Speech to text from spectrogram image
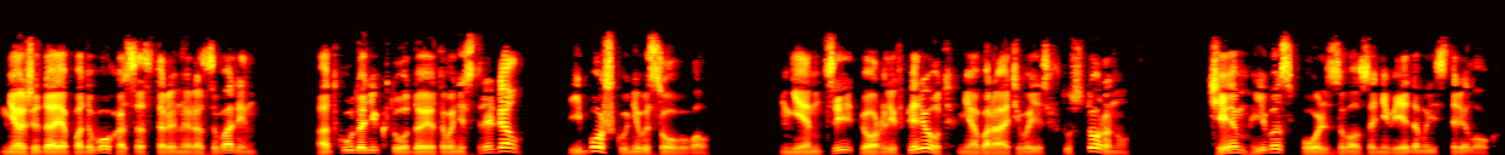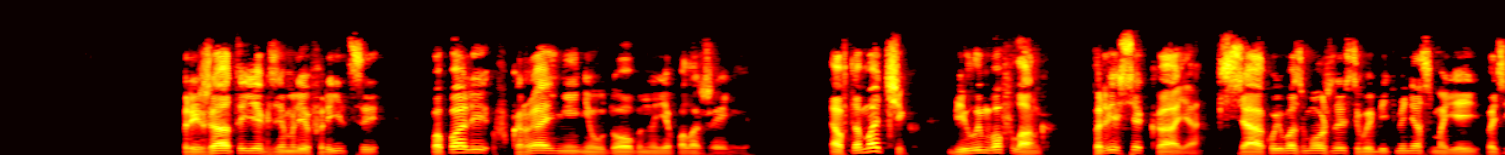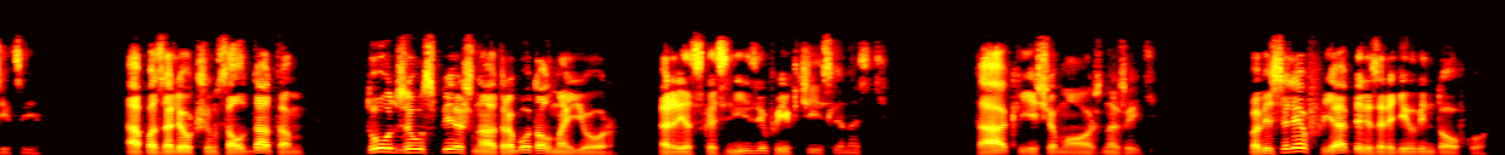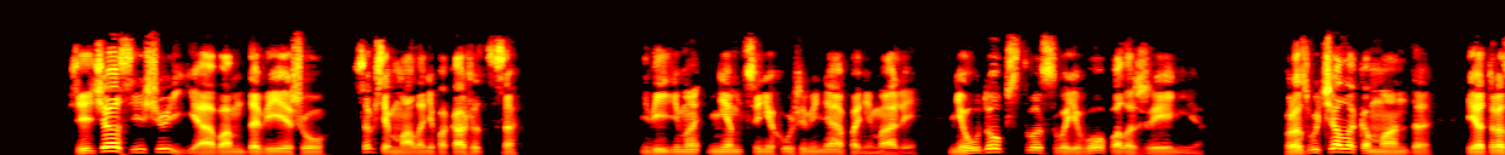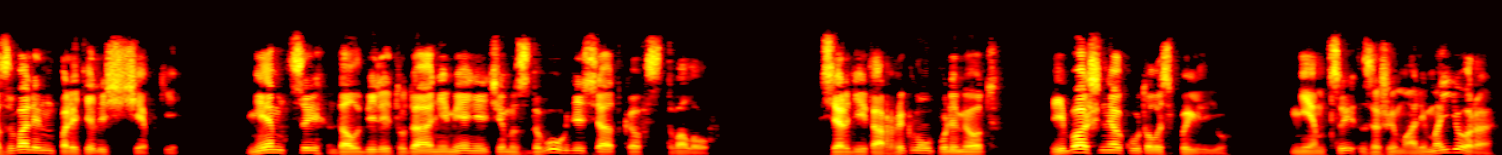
Не ожидая подвоха со стороны развалин, откуда никто до этого не стрелял и бошку не высовывал, немцы перли вперед, не оборачиваясь в ту сторону, чем и воспользовался неведомый стрелок. Прижатые к земле фрицы попали в крайне неудобное положение. Автоматчик бил им во фланг, пресекая всякую возможность выбить меня с моей позиции. А по залегшим солдатам тут же успешно отработал майор, резко снизив их численность. Так еще можно жить. Повеселев, я перезарядил винтовку. Сейчас еще я вам довешу, совсем мало не покажется. Видимо, немцы не хуже меня понимали неудобство своего положения. Прозвучала команда, и от развалин полетели щепки. Немцы долбили туда не менее чем с двух десятков стволов. Сердито рыкнул пулемет, и башня окуталась пылью. Немцы зажимали майора.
